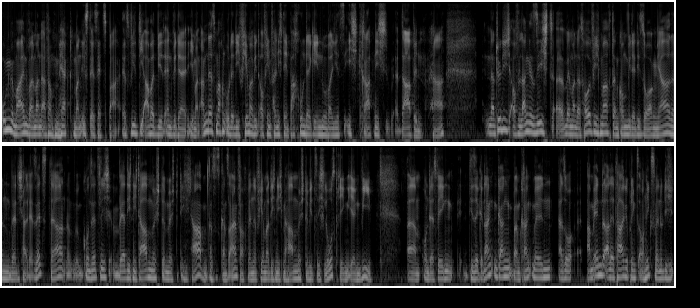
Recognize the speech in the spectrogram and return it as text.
ungemein, weil man einfach merkt, man ist ersetzbar. Es wird, die Arbeit wird entweder jemand anders machen oder die Firma wird auf jeden Fall nicht den Bach runtergehen, nur weil jetzt ich gerade nicht da bin. Ja. Natürlich auf lange Sicht, äh, wenn man das häufig macht, dann kommen wieder die Sorgen, ja, dann werde ich halt ersetzt. Ja. Grundsätzlich, wer dich nicht haben möchte, möchte dich nicht haben. Das ist ganz einfach. Wenn eine Firma dich nicht mehr haben möchte, wird sich loskriegen irgendwie. Ähm, und deswegen dieser Gedankengang beim Krankmelden, also am Ende aller Tage bringt es auch nichts, wenn du dich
